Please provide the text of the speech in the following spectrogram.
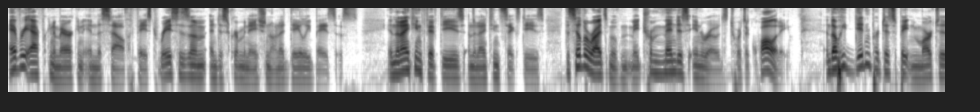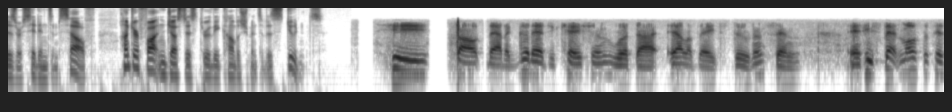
Every African American in the South faced racism and discrimination on a daily basis. In the 1950s and the 1960s, the civil rights movement made tremendous inroads towards equality. And though he didn't participate in marches or sit ins himself, Hunter fought injustice through the accomplishments of his students. He thought that a good education would uh, elevate students, and and he spent most of his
